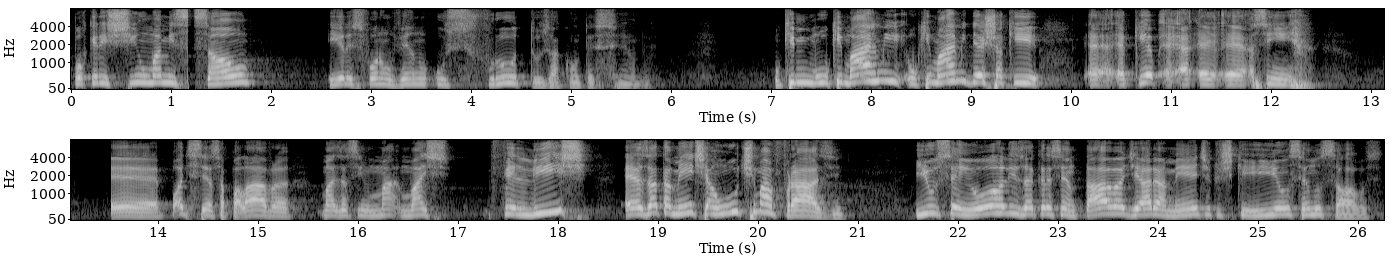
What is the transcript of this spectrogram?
porque eles tinham uma missão e eles foram vendo os frutos acontecendo. O que, o que, mais, me, o que mais me deixa aqui é, é que, é, é, é assim, é, pode ser essa palavra, mas assim, mais feliz é exatamente a última frase. E o Senhor lhes acrescentava diariamente os que iam sendo salvos.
